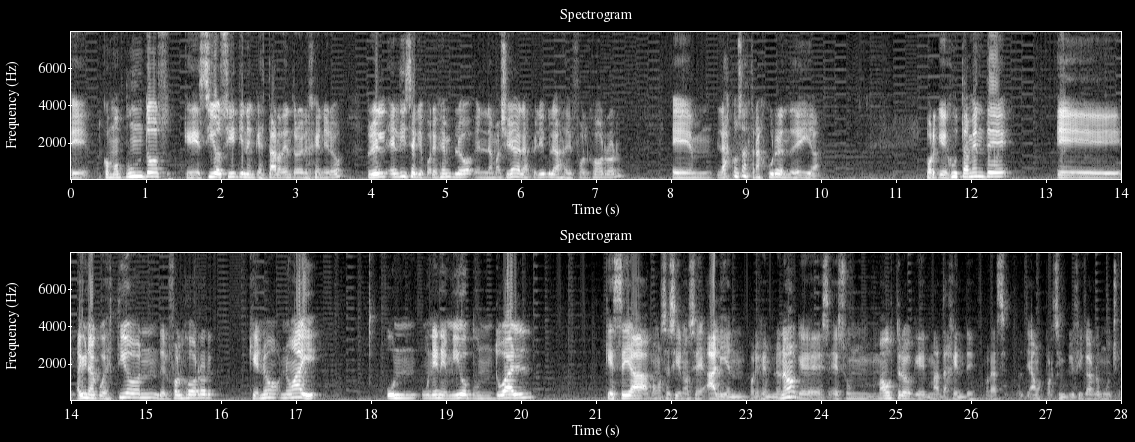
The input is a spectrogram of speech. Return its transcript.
eh, como puntos que sí o sí tienen que estar dentro del género. Pero él, él dice que, por ejemplo, en la mayoría de las películas de folk horror, eh, las cosas transcurren de día. Porque justamente eh, hay una cuestión del folk horror que no, no hay un, un enemigo puntual que sea, vamos a decir, no sé, Alien, por ejemplo, ¿no? Que es, es un monstruo que mata gente, por así, digamos, por simplificarlo mucho.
